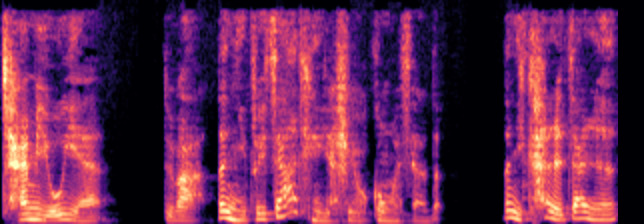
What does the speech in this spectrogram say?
柴米油盐，对吧？那你对家庭也是有贡献的。那你看着家人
